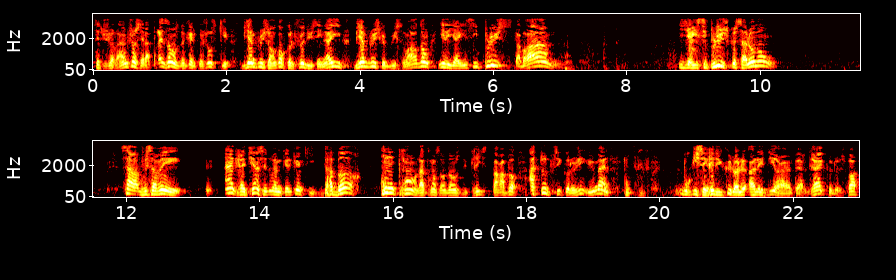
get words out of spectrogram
C'est toujours la même chose, c'est la présence de quelque chose qui est bien plus encore que le feu du Sinaï, bien plus que le buisson ardent. Il y a ici plus qu'Abraham. Il y a ici plus que Salomon. Ça, vous savez, un chrétien, c'est tout de même quelqu'un qui d'abord comprend la transcendance du Christ par rapport à toute psychologie humaine. Pour, qui c'est ridicule aller dire à un père grec, n'est-ce pas,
